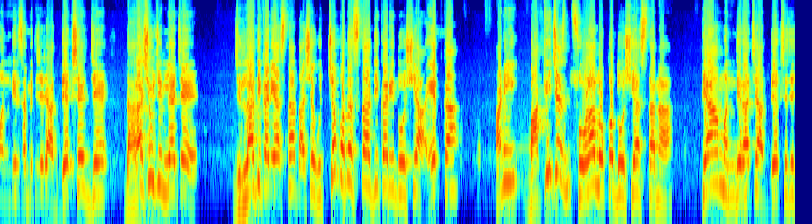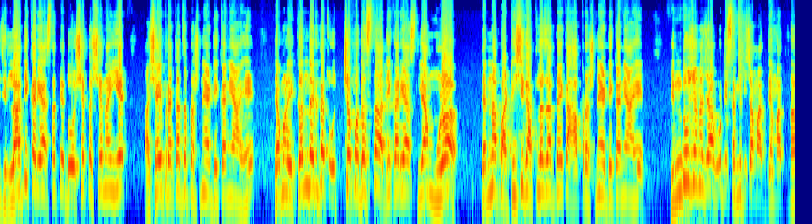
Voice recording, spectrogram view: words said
मंदिर समितीचे जे अध्यक्ष आहेत जे धाराशिव जिल्ह्याचे जिल्हाधिकारी असतात असे उच्च पदस्थ अधिकारी दोषी आहेत का? आणि बाकीचे सोळा लोक दोषी असताना त्या मंदिराचे अध्यक्ष जे जिल्हाधिकारी असतात ते दोष कसे नाहीयेत? अशाही प्रकारचा प्रश्न या ठिकाणी आहे. त्यामुळे एकंदरीतच उच्च पदस्थ अधिकारी असल्यामुळं त्यांना पाठीशी घातलं जात आहे का? हा प्रश्न या ठिकाणी आहे. हिंदू जनजागृती समितीच्या माध्यमातून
